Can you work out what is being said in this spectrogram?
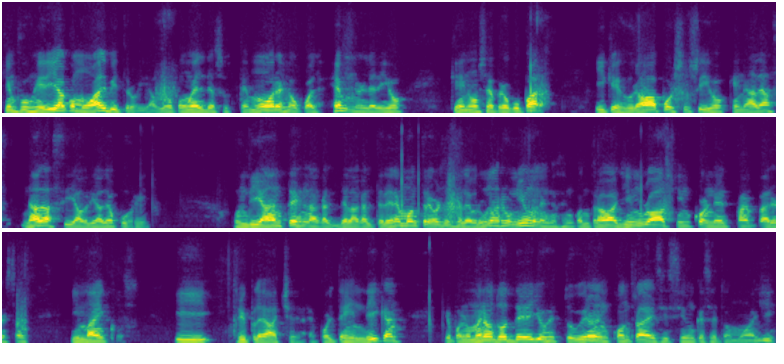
quien fungiría como árbitro y habló con él de sus temores, lo cual Hebner le dijo que no se preocupara y que juraba por sus hijos que nada, nada así habría de ocurrir. Un día antes en la, de la cartelera en Montreal se celebró una reunión en la que se encontraba Jim Ross, Jim Cornette, Pat Patterson y Michaels y Triple H. Reportes indican que por lo menos dos de ellos estuvieron en contra de la decisión que se tomó allí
